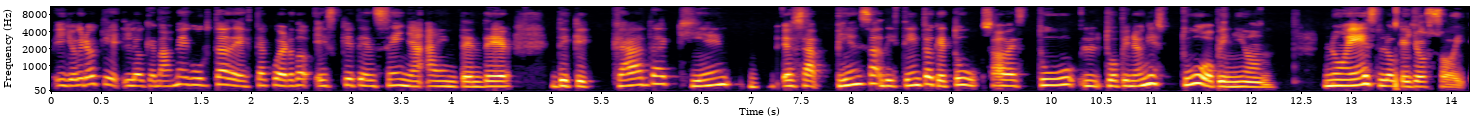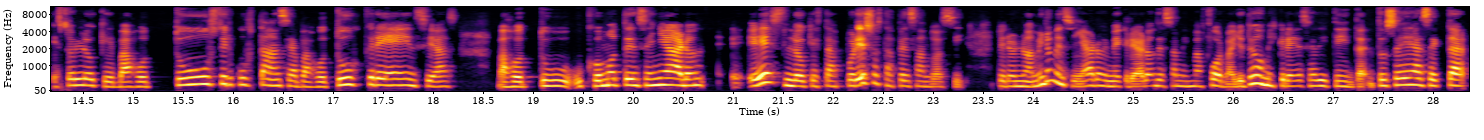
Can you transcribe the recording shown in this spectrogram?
y, yo creo que lo que más me gusta de este acuerdo es que te enseña a entender de que cada quien, o sea, piensa distinto que tú, ¿sabes? Tú, tu opinión es tu opinión, no es lo que yo soy, esto es lo que bajo tus circunstancias, bajo tus creencias, bajo tu, cómo te enseñaron, es lo que estás, por eso estás pensando así, pero no, a mí no me enseñaron y me crearon de esa misma forma, yo tengo mis creencias distintas, entonces es aceptar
